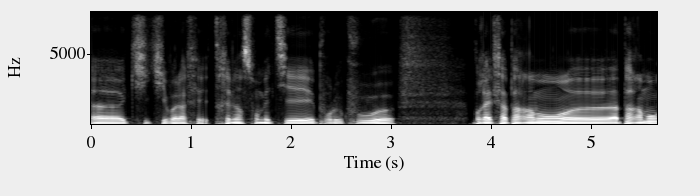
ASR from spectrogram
euh, qui, qui, voilà, fait très bien son métier. Et pour le coup, bref, apparemment, apparemment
